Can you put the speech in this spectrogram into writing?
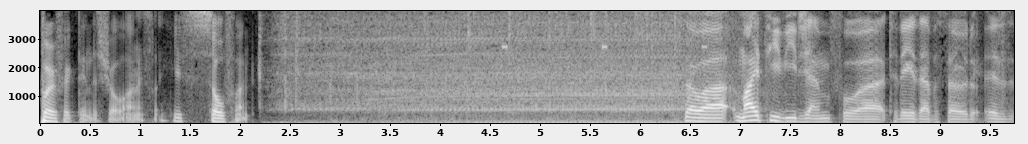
perfect in the show. Honestly, he's so fun. So uh, my TV gem for uh, today's episode is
